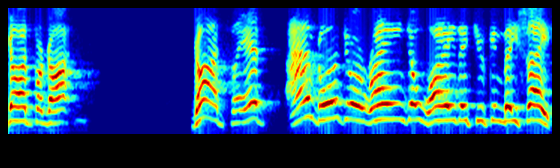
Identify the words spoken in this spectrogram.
God forgotten? God said, I'm going to arrange a way that you can be saved.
